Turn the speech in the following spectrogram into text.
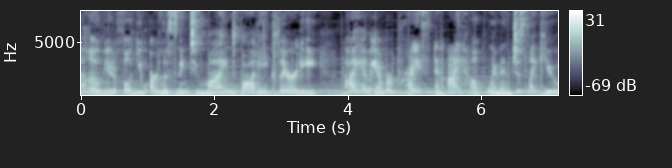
Hello, beautiful. You are listening to Mind Body Clarity. I am Amber Price, and I help women just like you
